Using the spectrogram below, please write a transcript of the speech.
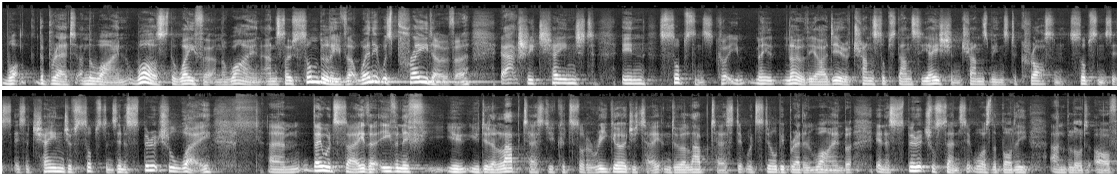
what the bread and the wine was, the wafer and the wine. And so some believe that when it was prayed over, it actually changed in substance. You may know the idea of transubstantiation. Trans means to cross, and substance. It's, it's a change of substance in a spiritual way um, they would say that even if you, you did a lab test, you could sort of regurgitate and do a lab test, it would still be bread and wine. But in a spiritual sense, it was the body and blood of,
